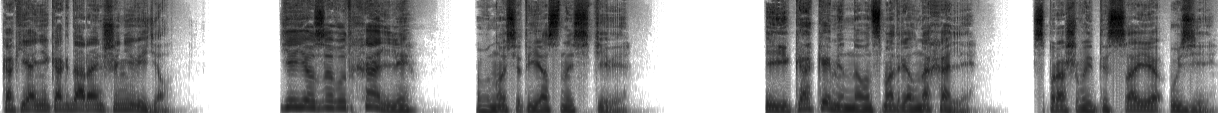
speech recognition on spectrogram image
как я никогда раньше не видел». «Ее зовут Халли», — вносит ясность Стиви. «И как именно он смотрел на Халли?» — спрашивает Исайя Узи.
